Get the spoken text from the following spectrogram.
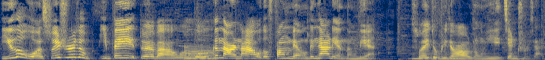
笛子我随时就一背，对吧？我、嗯我跟哪儿拿我都方便，我跟家里也能练，所以就比较容易坚持下去。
